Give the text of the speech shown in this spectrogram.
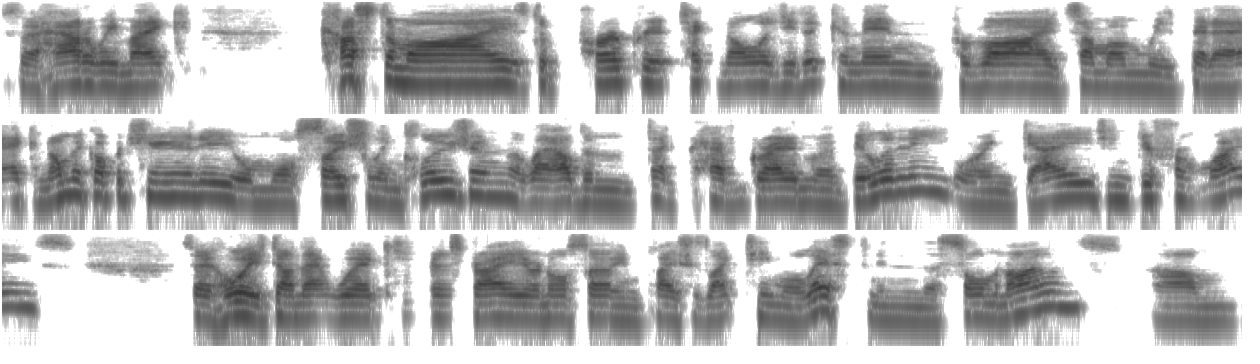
So how do we make customized, appropriate technology that can then provide someone with better economic opportunity or more social inclusion, allow them to have greater mobility or engage in different ways. So Hoy's done that work in Australia and also in places like Timor-Leste and in the Solomon Islands. Um,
